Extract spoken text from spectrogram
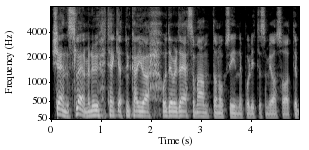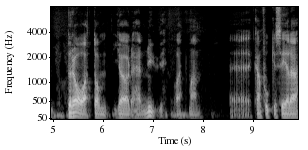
känslor. Men nu tänker jag att nu kan ju, och det är väl det som Anton också är inne på lite som jag sa, att det är bra att de gör det här nu. Och att man eh, kan fokusera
